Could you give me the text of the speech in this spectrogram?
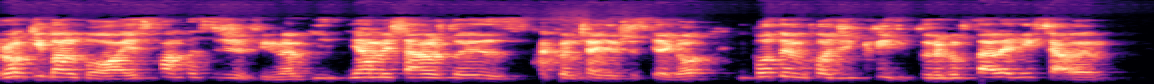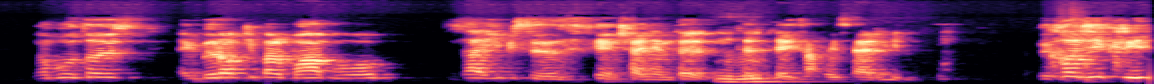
Rocky Balboa jest fantastycznym filmem i ja myślałem, że to jest zakończenie wszystkiego. I potem wchodzi Creed, którego wcale nie chciałem. No bo to jest, jakby Rocky Balboa było zajebistym zwieńczeniem te, mhm. tej całej serii. Wychodzi Creed,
